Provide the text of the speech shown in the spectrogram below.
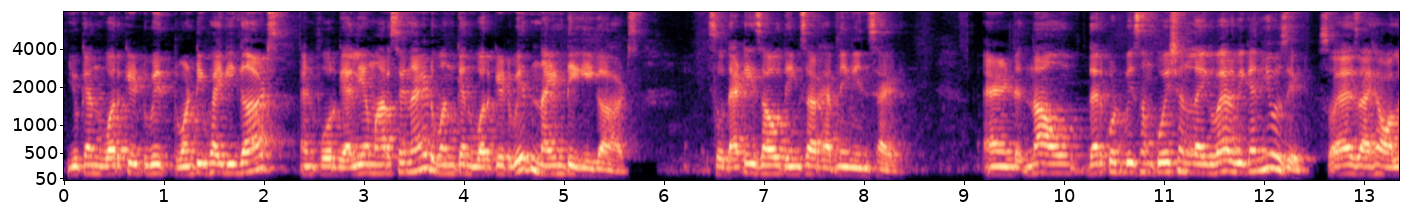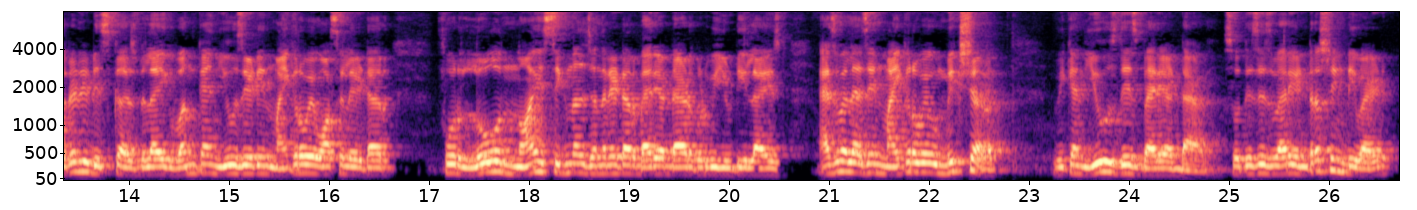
you can work it with 25 gigahertz and for gallium arsenide one can work it with 90 gigahertz. So that is how things are happening inside and now there could be some question like where we can use it. So as i have already discussed like one can use it in microwave oscillator for low noise signal generator BARITT diode could be utilized as well as in microwave mixture we can use this BARITT diode. So this is very interesting divide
